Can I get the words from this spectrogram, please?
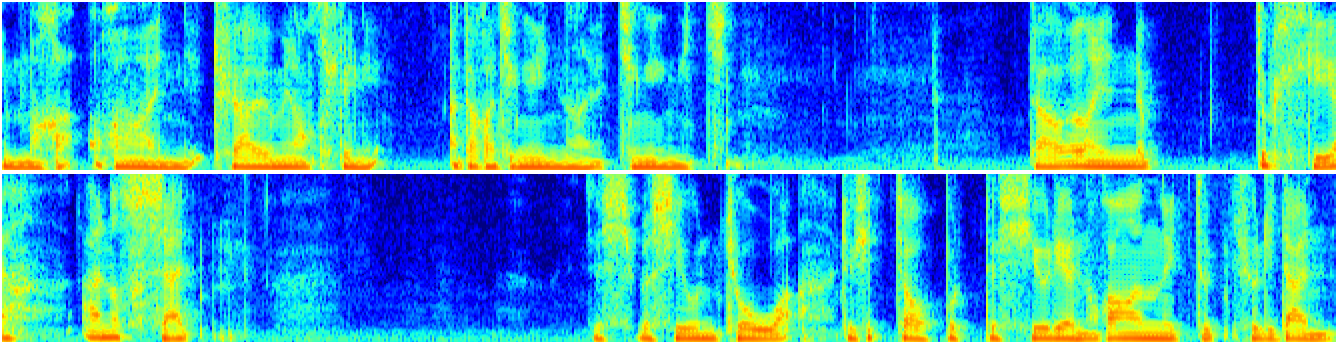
иммаqa оqangaanni тусаавиминарлини атақатингииннери тингингитсит таавэриннап туллия анерсаат тас версиун туа туситсоорпут тассиулиан оqangernittut сулитаан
